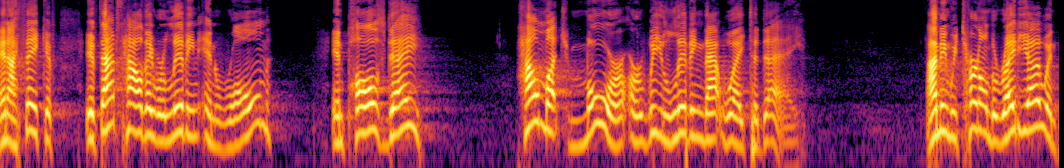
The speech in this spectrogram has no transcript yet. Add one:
and I think if, if that's how they were living in Rome in Paul's day, how much more are we living that way today? I mean, we turn on the radio and,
